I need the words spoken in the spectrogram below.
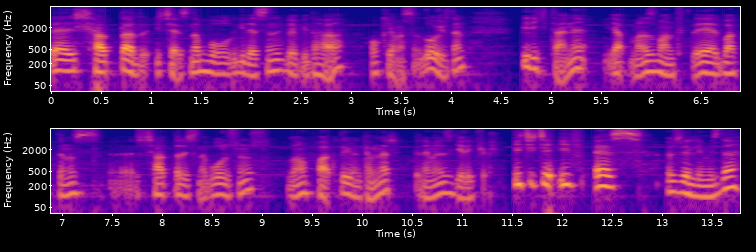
ve şartlar içerisinde boğulu gidersiniz ve bir daha okuyamazsınız. O yüzden bir iki tane yapmanız mantıklı. Eğer baktığınız e, şartlar içinde boğulursunuz o zaman farklı yöntemler denemeniz gerekiyor. İç içe if else özelliğimiz de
